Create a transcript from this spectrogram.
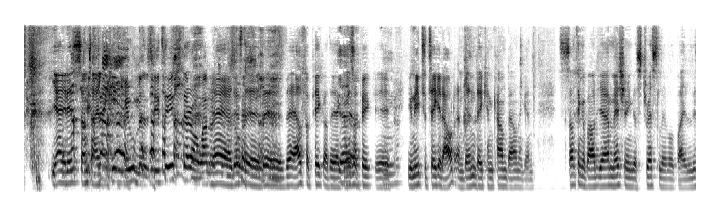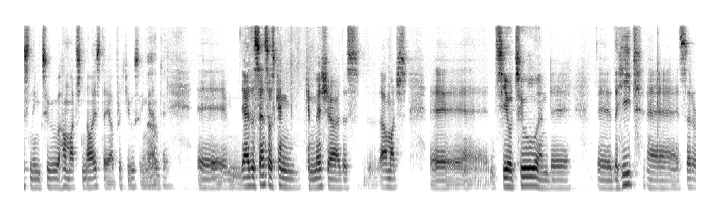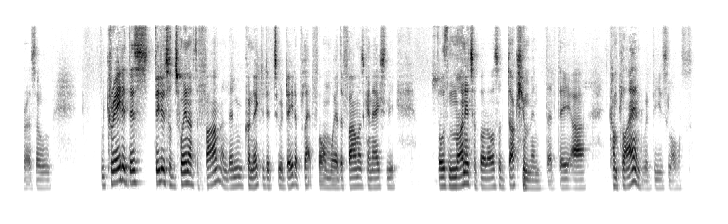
Yeah it is sometimes. It's like in humans. It's, it's there are one or yeah there's the, the, the alpha pig or the aggressor yeah. pig. Uh, mm. you need to take it out and then they can calm down again. Something about yeah measuring the stress level by listening to how much noise they are producing oh, and okay. um, yeah the sensors can can measure this how much uh, CO2 and uh, uh, the heat, uh, etc. So we created this digital twin of the farm and then connected it to a data platform where the farmers can actually both monitor but also document that they are compliant with these laws.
